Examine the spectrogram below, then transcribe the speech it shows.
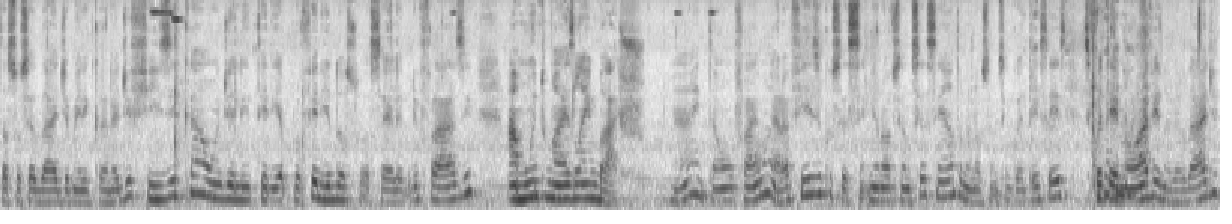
da Sociedade Americana de Física, onde ele teria proferido a sua célebre frase: há muito mais lá embaixo. Né? Então, o Feynman era físico, 1960, 1956, 59, na verdade.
